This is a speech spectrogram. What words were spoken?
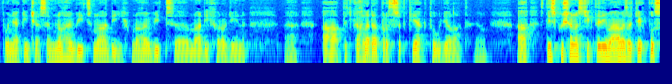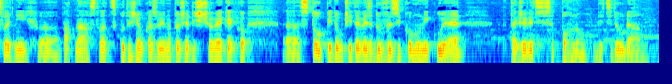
po nějakým čase mnohem víc mladých, mnohem víc eh, mladých rodin, a teďka hledat prostředky, jak to udělat. Jo? A z té zkušenosti, které máme za těch posledních 15 eh, let, skutečně ukazuje na to, že když člověk jako eh, stoupí do určité vizi, tu vizi komunikuje, takže věci se pohnou, věci jdou dál.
